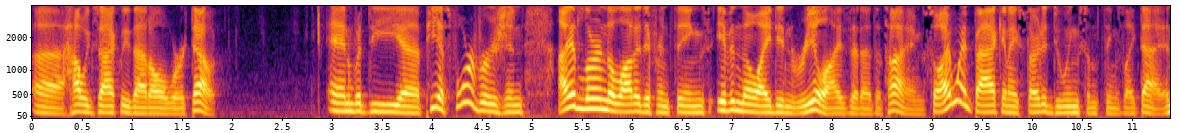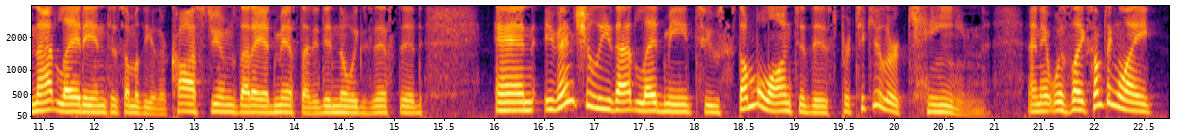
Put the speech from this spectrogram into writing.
uh, how exactly that all worked out. And with the uh, PS4 version, I had learned a lot of different things, even though I didn't realize it at the time. So I went back and I started doing some things like that. And that led into some of the other costumes that I had missed that I didn't know existed. And eventually that led me to stumble onto this particular cane. And it was like something like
